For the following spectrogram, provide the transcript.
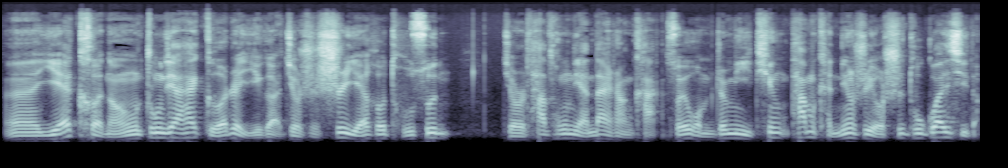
嗯，也可能中间还隔着一个，就是师爷和徒孙，就是他从年代上看，所以我们这么一听，他们肯定是有师徒关系的。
